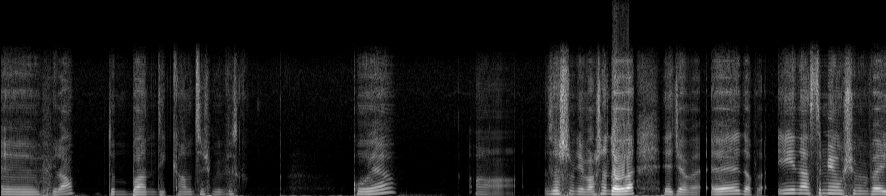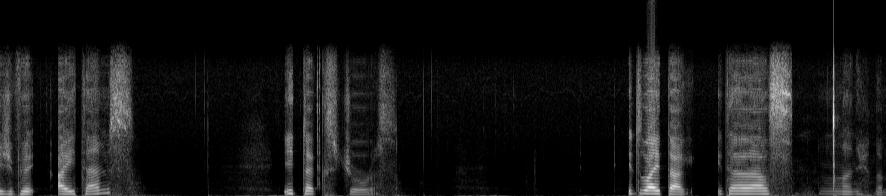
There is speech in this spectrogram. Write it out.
Yy, chwila, ten bandicam coś mi wyskakuje. A, Zresztą nieważne, dobra, jedziemy. E, dobra, i następnie musimy wejść w items i textures. I tutaj tak, i teraz, no niech tam.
